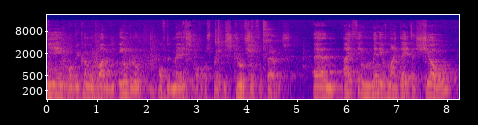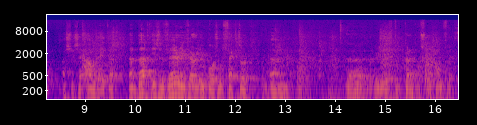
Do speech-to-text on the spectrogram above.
being or becoming part of the in-group of the mates of offspring is crucial for parents. And I think many of my data show, I should say our data, that that is a very, very important factor um, uh, related to parent-offspring conflict.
